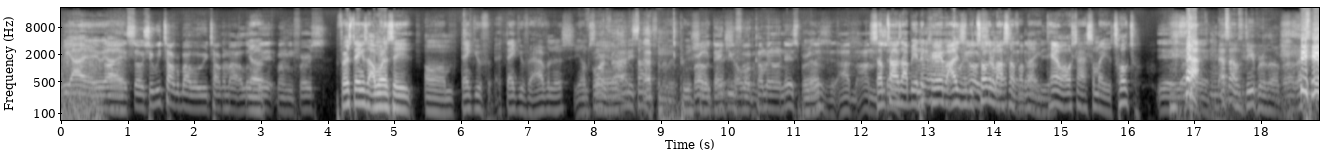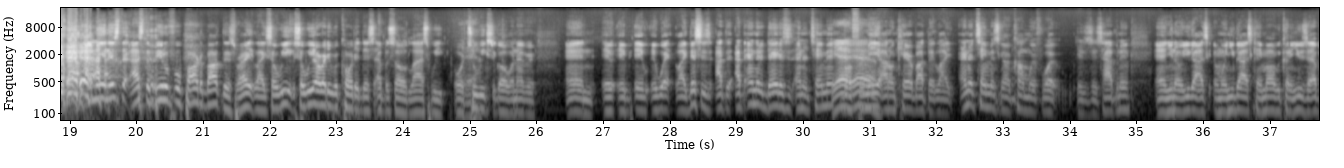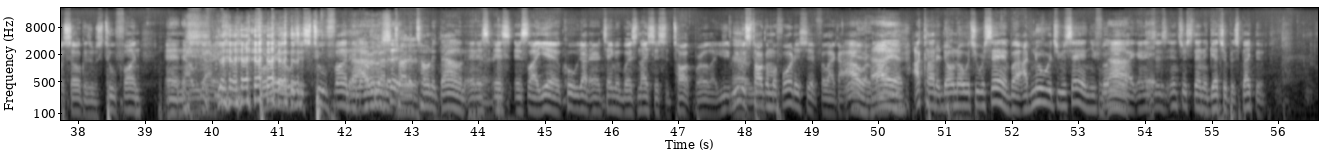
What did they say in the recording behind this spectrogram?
We out here. We out Uh, so should we talk about what we were talking about a little Yo. bit when we first? First things I want to say, um, thank you for thank you for having us. You know what I'm Of course, saying? man. Anytime. Definitely. Appreciate Bro, that. thank you for coming on this, bro. You know? This is, I'm, I'm Sometimes shocked. I'll be in the crib, I just be Oh, talking to my myself. son I'm like, Dobby. damn, I wish I had somebody to talk to. Yeah, yeah, yeah. That sounds deeper though, bro. That's I mean, it's the that's the beautiful part about this, right? Like, so we so we already recorded this episode last week or two weeks ago, whenever, and it it, it, it went like this is at the at the end of the day, this is entertainment. Yeah, but for me, I don't care about that. Like, entertainment's gonna come with what is just happening. And you know, you guys, and when you guys came on, we couldn't use the episode because it was too fun. And now we gotta, for real, it was just too fun. And Nah, now we real gotta shit. try to tone it down. And it's it's it's like, yeah, cool, we got entertainment, but it's nice just to talk, bro. Like you- we was talking before this shit for like an hour. hell yeah. I kind of don't know what you were saying, but I knew what you were saying. You feel Nah, me? Like, and it's just interesting to get your perspective.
